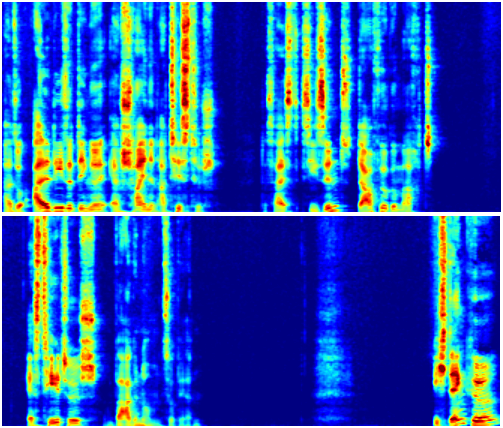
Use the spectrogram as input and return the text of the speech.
Also all diese Dinge erscheinen artistisch. Das heißt, sie sind dafür gemacht, ästhetisch wahrgenommen zu werden. Ich denke,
